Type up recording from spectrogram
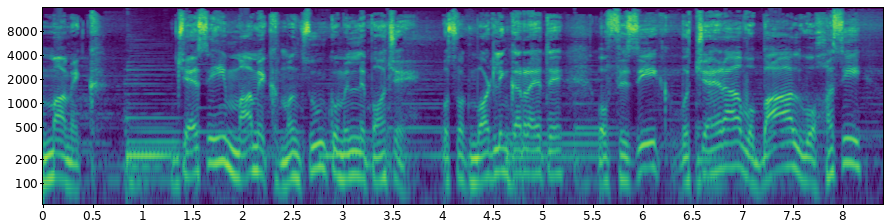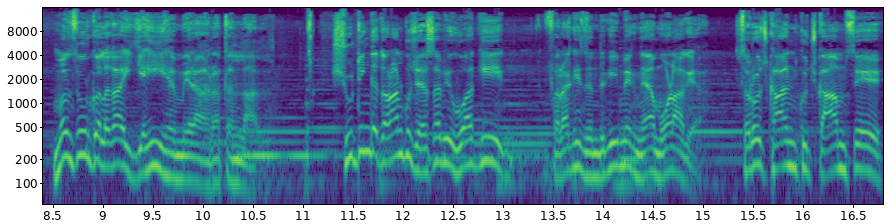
मामिक। जैसे ही मामिक मंसूर को मिलने पहुँचे, उस वक्त मॉडलिंग कर रहे थे। वो फिजिक वो चेहरा, वो बाल, वो हँसी, मंसूर को लगा, यही है मेरा रतनलाल शूटिंग के दौरान कुछ ऐसा भी हुआ कि फरा की ज़िंदगी में एक नया मोड़ आ गया। सरोज खान कुछ काम से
